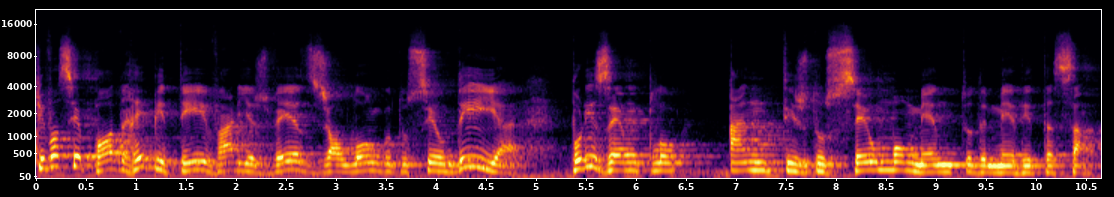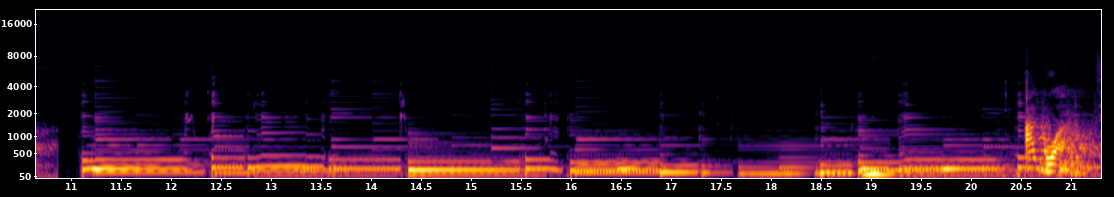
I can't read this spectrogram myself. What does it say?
que você pode repetir várias vezes ao longo do seu dia, por exemplo, antes do seu momento de meditação. Aguarde,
